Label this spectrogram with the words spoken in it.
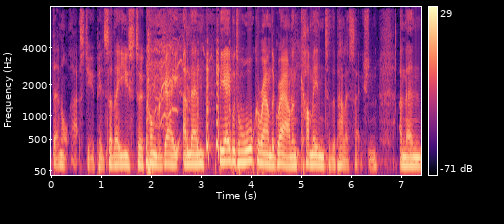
they're not that stupid. So they used to congregate and then be able to walk around the ground and come into the Palace section and then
